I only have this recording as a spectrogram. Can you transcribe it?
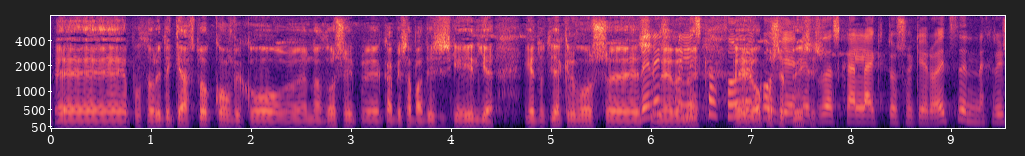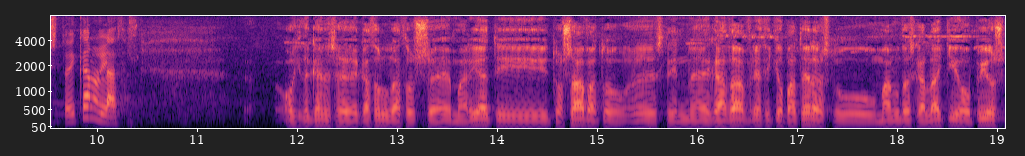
ε, που θεωρείται και αυτό κομβικό, ε, να δώσει ε, κάποιες απαντήσεις και η ίδια για το τι ακριβώς ε, δεν συνέβαινε. Δεν έχει μιλήσει καθόλου η οικογένεια του Δασκαλάκη τόσο καιρό. Έτσι δεν είναι Χρήστο ή κάνω λάθος; Όχι, δεν κάνεις ε, καθόλου λάθος, ε, Μαρία. Το Σάββατο ε, στην Γαδά βρέθηκε ο πατέρας του Μάνου Δασκαλάκη, ο οποίος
